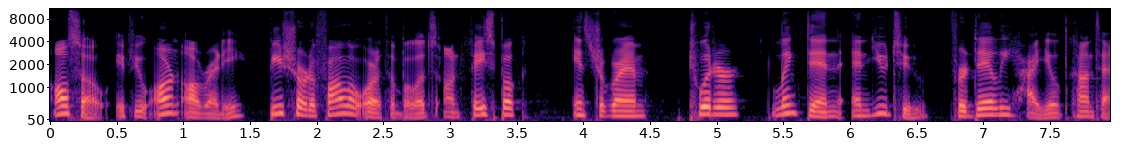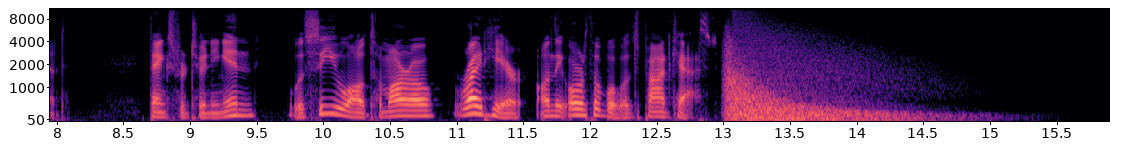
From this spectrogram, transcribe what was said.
Also, if you aren't already, be sure to follow OrthoBullets on Facebook, Instagram, Twitter, LinkedIn, and YouTube for daily high yield content. Thanks for tuning in. We'll see you all tomorrow, right here on the OrthoBullets podcast.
